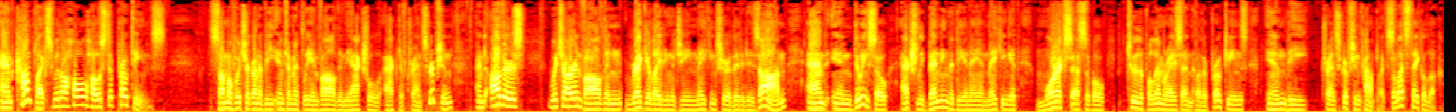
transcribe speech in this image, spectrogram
and complex with a whole host of proteins, some of which are going to be intimately involved in the actual act of transcription, and others which are involved in regulating the gene, making sure that it is on, and in doing so, actually bending the DNA and making it more accessible to the polymerase and other proteins in the transcription complex. So let's take a look.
